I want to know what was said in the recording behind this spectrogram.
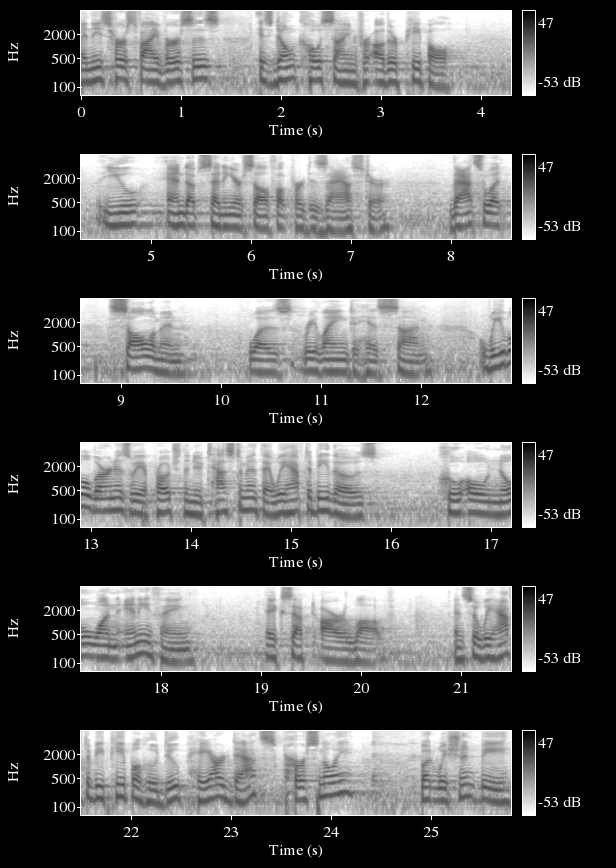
in these first five verses is don't co sign for other people. You end up setting yourself up for disaster. That's what Solomon was relaying to his son. We will learn as we approach the New Testament that we have to be those who owe no one anything except our love. And so we have to be people who do pay our debts personally, but we shouldn't be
